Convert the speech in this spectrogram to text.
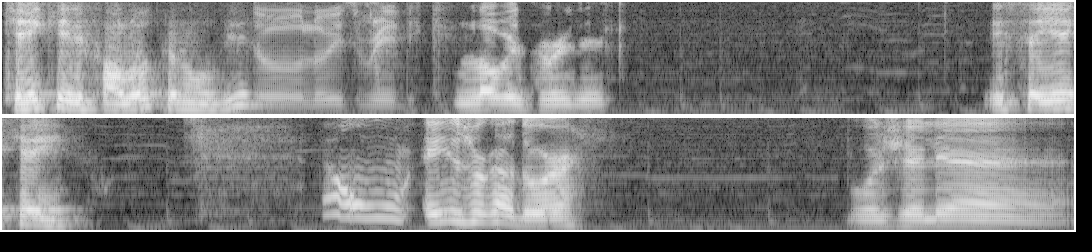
Quem que ele falou que eu não ouvi? Do Luiz Riddick. Louis Riddick. Esse aí é quem? É um ex-jogador. Hoje ele é,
